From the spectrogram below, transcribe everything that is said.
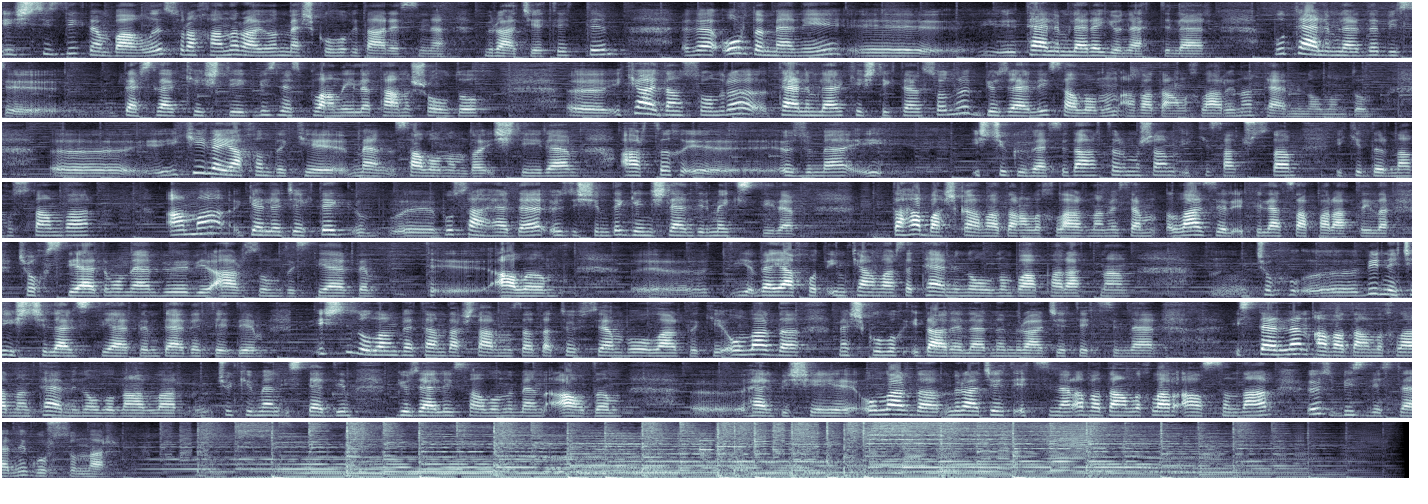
işsizliklə bağlı Suraxanı rayon məşğulluq idarəsinə müraciət etdim və orada məni e, təlimlərə yönəltdilər. Bu təlimlərdə biz e, dərslər keçdik, biznes planı ilə tanış olduq. 2 aydan sonra təlimləri keçdikdən sonra gözəllik salonunun avadanlıqları ilə təmin olundum. 2 ilə yaxındır ki, mən salonumda işləyirəm. Artıq özümə işçi qüvvəsi də artırmışam. 2 saç ustam, 2 dırnaq ustam var. Amma gələcəkdə bu sahədə öz işimdə genişləndirmək istəyirəm daha başqa avadanlıqlarla, məsələn, lazer epilyasiya aparatı ilə çox istəyərdim. O mənim böyük bir arzumdur, istəyərdim alım və yaxud imkan varsa təmin olunum bu aparatla. Çox bir neçə işçilər istəyərdim, dəvət edim. İşsiz olan vətəndaşlarımıza da tövsiyəm bu olardı ki, onlar da məşğulluq idarələrinə müraciət etsinlər istənilən avadanlıqlarla təmin olunarlar. Çünki mən istədiyim gözəllik salonu mən aldım hər bir şeyi. Onlar da müraciət etsinlər, avadanlıqlar alsınlar, öz bizneslərini qursunlar.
